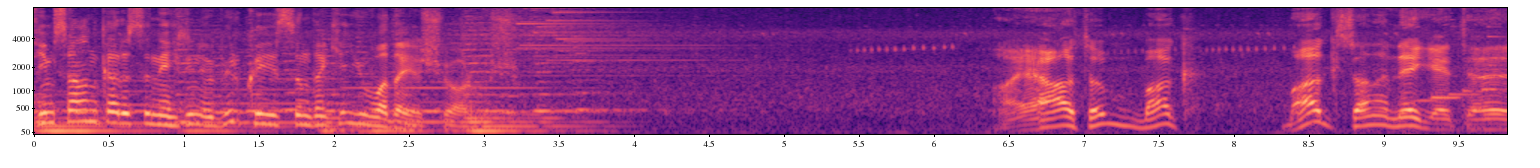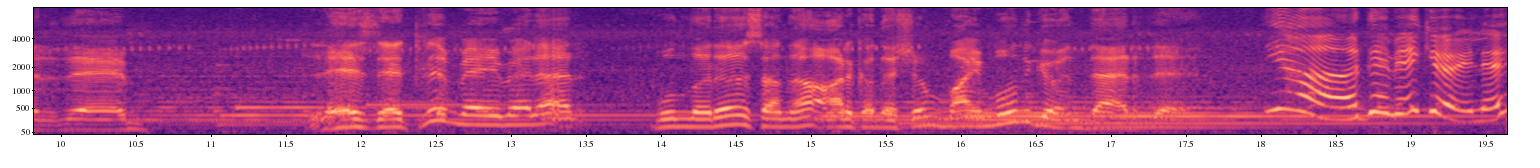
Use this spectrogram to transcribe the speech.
Timsahın karısı nehrin öbür kıyısındaki yuvada yaşıyormuş. Hayatım bak. Bak sana ne getirdim. Lezzetli meyveler. Bunları sana arkadaşım maymun gönderdi. Ya demek öyle.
